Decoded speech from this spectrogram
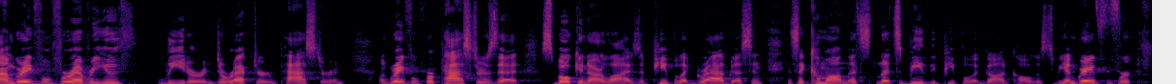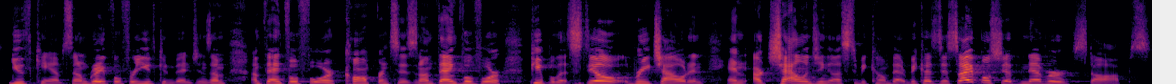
I'm grateful for every youth leader and director and pastor. And I'm grateful for pastors that spoke in our lives and people that grabbed us and, and said, come on, let's, let's be the people that God called us to be. I'm grateful for youth camps and I'm grateful for youth conventions. I'm, I'm thankful for conferences and I'm thankful for people that still reach out and, and are challenging us to become better because discipleship never stops.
